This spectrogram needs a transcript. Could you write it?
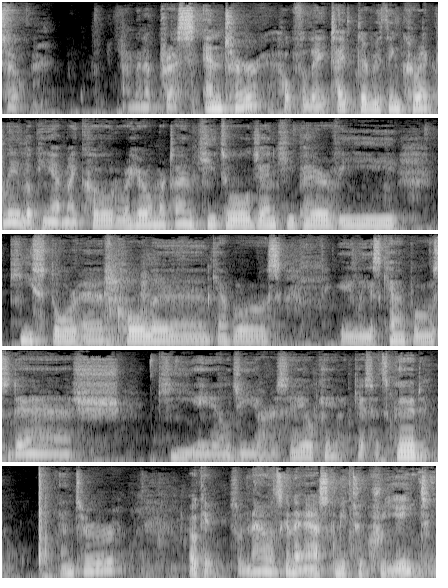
So I'm going to press enter. Hopefully I typed everything correctly. Looking at my code right here one more time. Key tool, gen key pair, v, key store f, colon, campos, alias campos, dash, key alg rsa. Okay, I guess it's good. Enter. Okay, so now it's going to ask me to create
